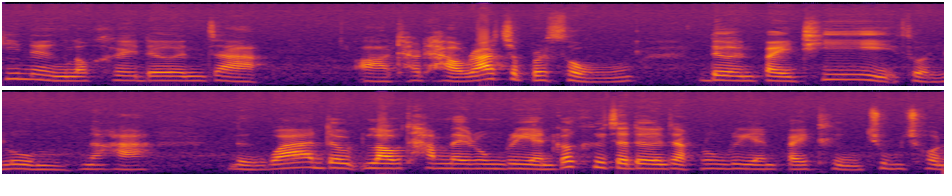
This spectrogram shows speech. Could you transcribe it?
ที่หนึ่งเราเคยเดินจากแถวๆราชประสงค์เดินไปที่สวนลุมนะคะหรือว่าเราทำในโรงเรียนก็คือจะเดินจากโรงเรียนไปถึงชุมชน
